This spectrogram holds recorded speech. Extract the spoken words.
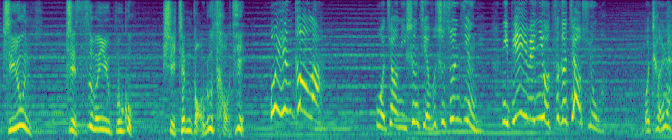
只有你，置斯文于不顾，视珍宝如草芥。我已经，够了！我叫你一声姐夫是尊敬你，你别以为你有资格教训我。我承认，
